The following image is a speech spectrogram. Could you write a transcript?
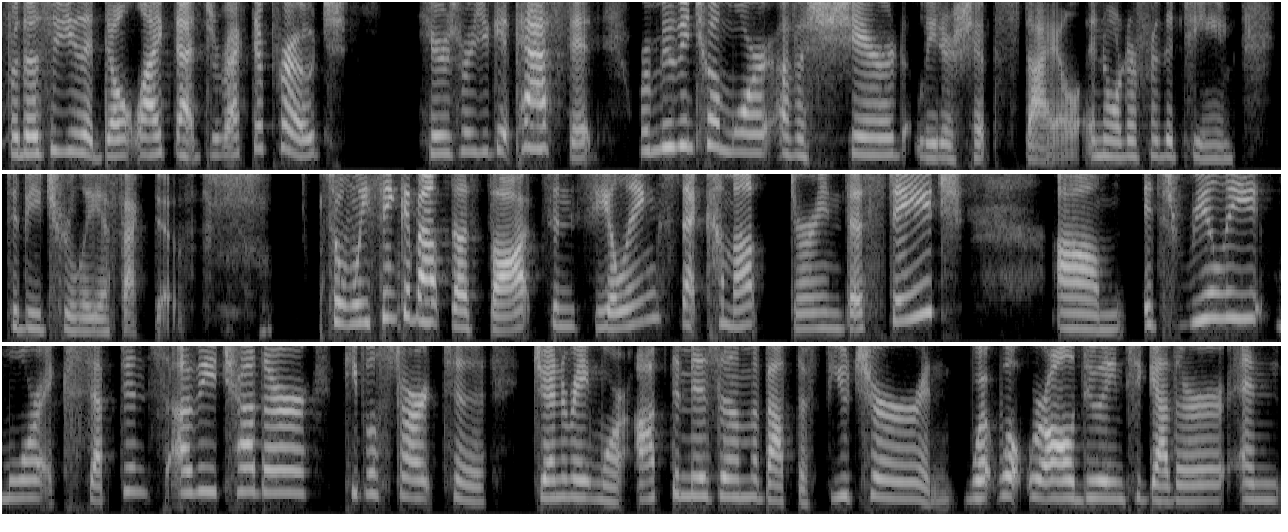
for those of you that don't like that direct approach, here's where you get past it. We're moving to a more of a shared leadership style in order for the team to be truly effective. So when we think about the thoughts and feelings that come up during this stage, um, it's really more acceptance of each other. People start to generate more optimism about the future and what, what we're all doing together, and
